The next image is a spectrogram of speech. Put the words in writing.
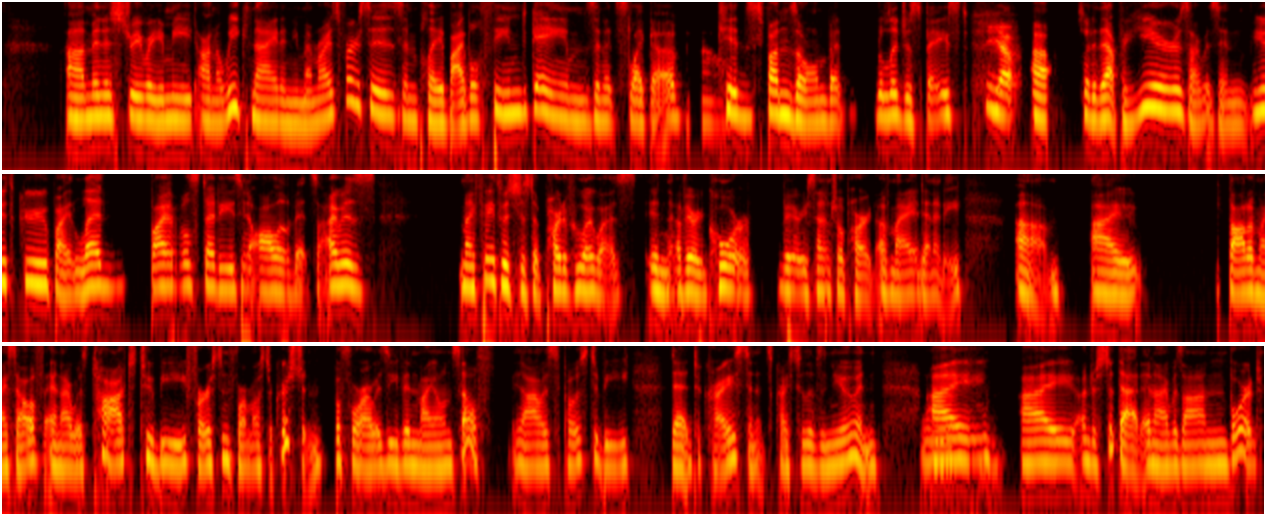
uh, ministry where you meet on a weeknight and you memorize verses and play Bible themed games. And it's like a kids' fun zone, but religious based. Yeah. Uh, so I did that for years. I was in youth group. I led Bible studies, you know, all of it. So I was my faith was just a part of who I was in a very core, very central part of my identity. Um, I thought of myself and I was taught to be first and foremost a Christian before I was even my own self. You know, I was supposed to be dead to Christ and it's Christ who lives in you. And mm-hmm. I I understood that and I was on board.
